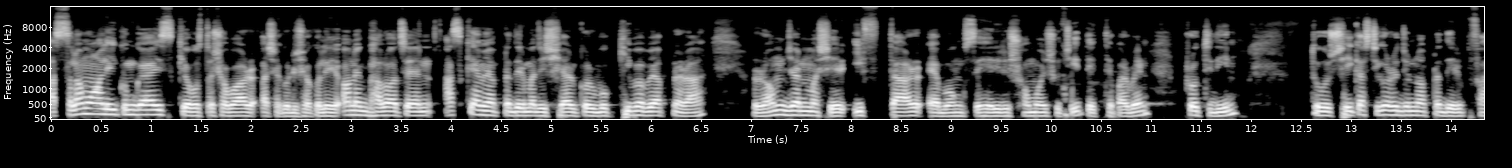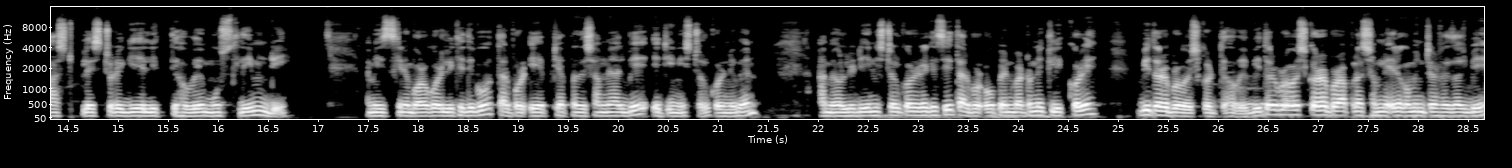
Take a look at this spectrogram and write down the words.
আসসালামু আলাইকুম গাইস কী অবস্থা সবার? আশা করি সকলে অনেক ভালো আছেন। আজকে আমি আপনাদের মাঝে শেয়ার করব কীভাবে আপনারা রমজান মাসের ইফতার এবং সেহেরির সময়সূচি দেখতে পারবেন প্রতিদিন। তো সেই কাজটি করার জন্য আপনাদের ফার্স্ট প্লে স্টোরে গিয়ে লিখতে হবে মুসলিম ডে আমি স্ক্রিনে বড় করে লিখে দিব, তারপর অ্যাপটি আপনাদের সামনে আসবে, এটি ইনস্টল করে নেবেন। আমি অলরেডি ইনস্টল করে রেখেছি, তারপর ওপেন বাটনে ক্লিক করে ভিতরে প্রবেশ করতে হবে। ভিতরে প্রবেশ করার পর আপনার সামনে এরকম ইন্টারফেস আসবে।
